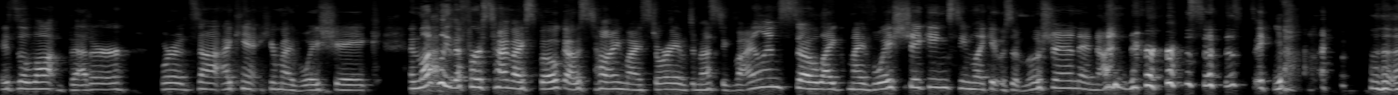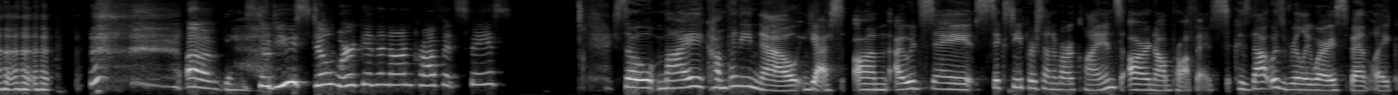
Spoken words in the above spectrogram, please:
it's a lot better where it's not i can't hear my voice shake. And luckily the first time i spoke i was telling my story of domestic violence. So like my voice shaking seemed like it was emotion and not nerves at the same yeah. time. Um, yeah. so do you still work in the nonprofit space so my company now, yes, um, I would say 60% of our clients are nonprofits because that was really where I spent like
